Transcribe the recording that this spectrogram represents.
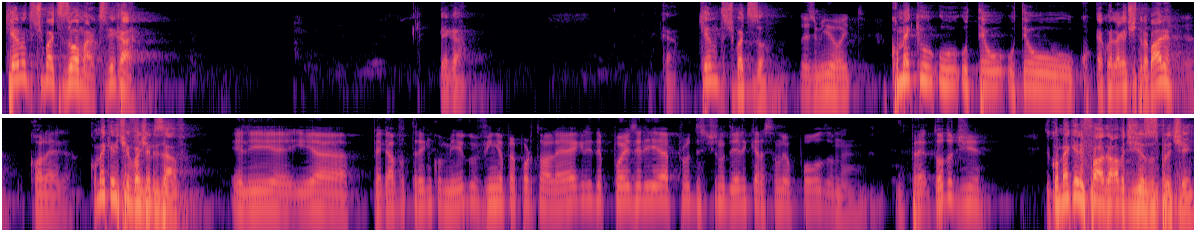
Que ano tu te batizou, Marcos? Vem cá. Vem cá. Vem cá. Que ano tu te batizou? 2008. Como é que o, o, o teu, o teu é colega de trabalho? É, colega. Como é que ele te evangelizava? Ele ia pegava o trem comigo, vinha para Porto Alegre e depois ele ia para o destino dele, que era São Leopoldo, né? Todo dia. E como é que ele falava de Jesus para ti?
